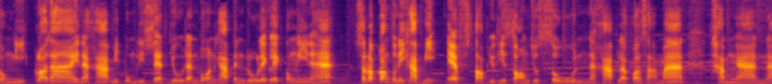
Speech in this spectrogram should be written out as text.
ตรงนี้ก็ได้นะครับ มีปุ่ม reset อยู่ด้านบนครับ เป็นรูเล็กๆ ตรงนี้นะฮะสำหรับกล้องตัวนี้ครับ มี f stop อยู่ที่ 2.0 นะครับ แล้วก็สามารถทำงานใน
